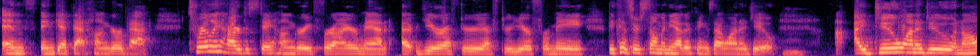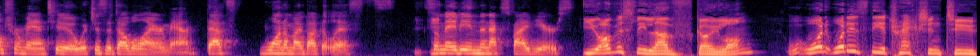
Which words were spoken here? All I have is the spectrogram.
and and get that hunger back. It's really hard to stay hungry for Ironman uh, year after year after year for me because there's so many other things I want to do. Mm. I do want to do an Ultraman too, which is a double Ironman. That's one of my bucket lists. So maybe in the next five years. You obviously love going long. What what is the attraction to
